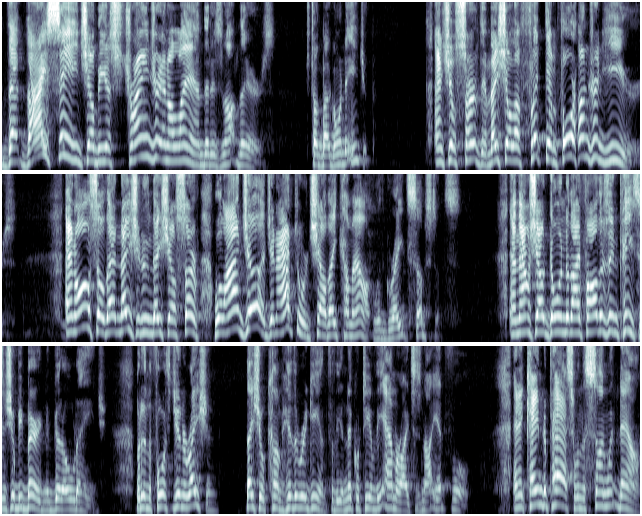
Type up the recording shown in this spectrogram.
that thy seed shall be a stranger in a land that is not theirs. He's talking about going to Egypt. And shall serve them. They shall afflict them 400 years. And also that nation whom they shall serve will I judge, and afterward shall they come out with great substance. And thou shalt go into thy fathers in peace, and shall be buried in a good old age. But in the fourth generation, they shall come hither again, for the iniquity of the Amorites is not yet full. And it came to pass when the sun went down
